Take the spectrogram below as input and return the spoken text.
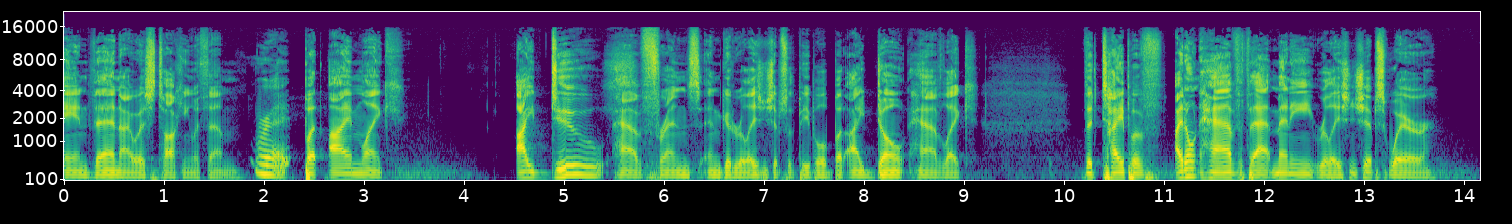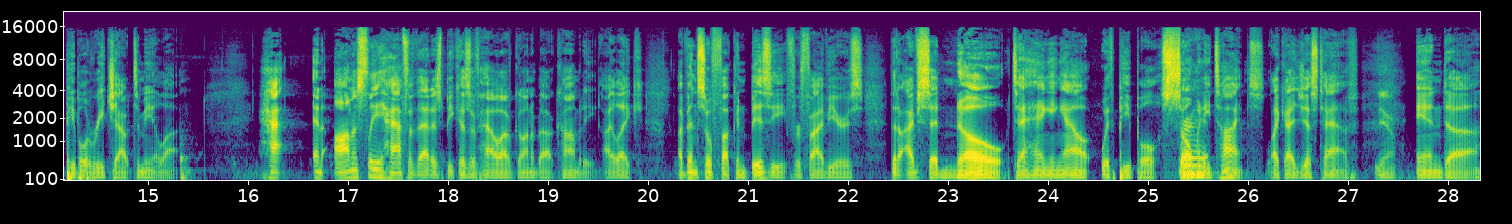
and then I was talking with them, Right. but I'm like. I do have friends and good relationships with people, but I don't have like the type of I don't have that many relationships where people reach out to me a lot. Ha- and honestly, half of that is because of how I've gone about comedy. I like I've been so fucking busy for 5 years that I've said no to hanging out with people so many times, like I just have. Yeah. And uh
